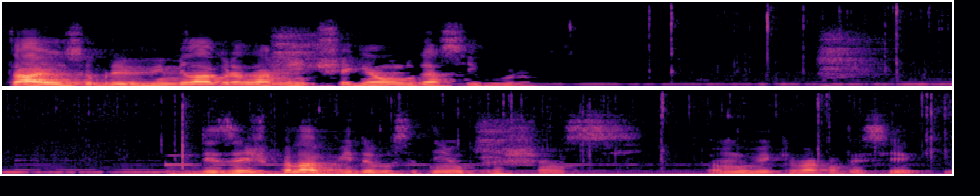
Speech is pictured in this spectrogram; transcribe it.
Tá, eu sobrevivi milagrosamente cheguei a um lugar seguro. Desejo pela vida, você tem outra chance. Vamos ver o que vai acontecer aqui.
